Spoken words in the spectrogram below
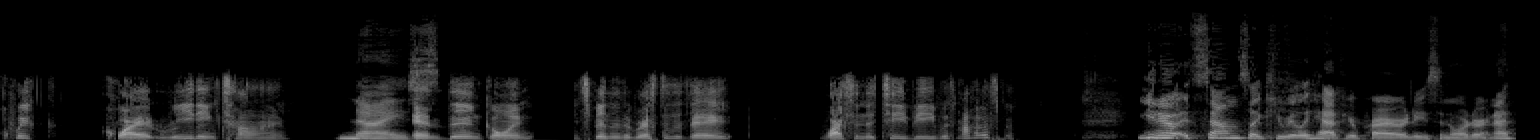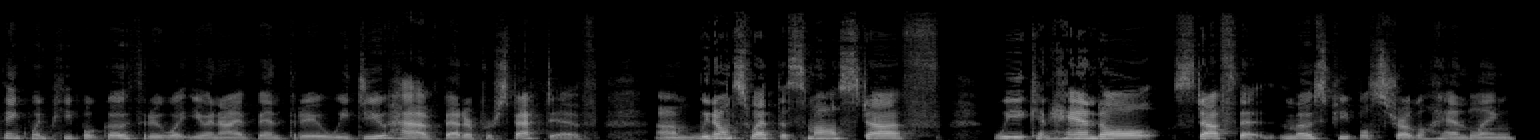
quick, quiet reading time Nice. and then going and spending the rest of the day watching the TV with my husband. You know, it sounds like you really have your priorities in order. And I think when people go through what you and I have been through, we do have better perspective. Um, we don't sweat the small stuff. We can handle stuff that most people struggle handling.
